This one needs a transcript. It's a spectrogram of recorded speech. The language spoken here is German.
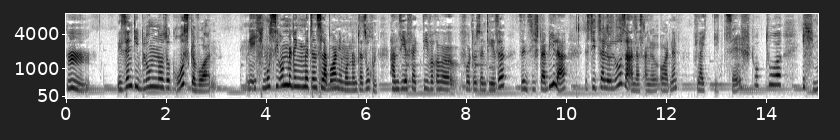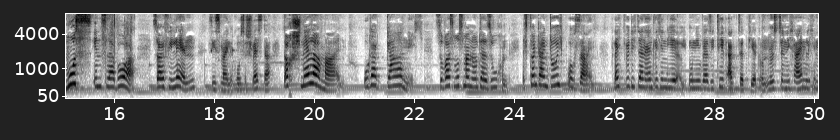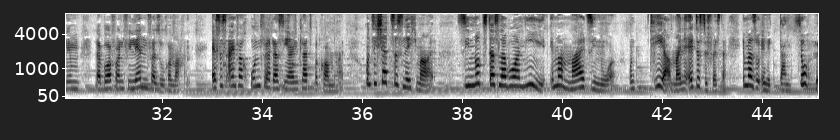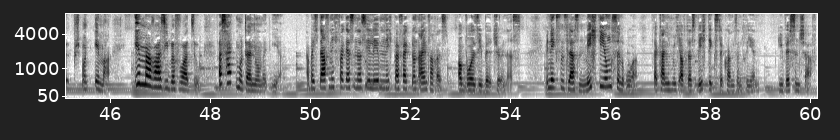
Hm, wie sind die Blumen nur so groß geworden? Ich muss sie unbedingt mit ins Labor nehmen und untersuchen. Haben sie effektivere Photosynthese? Sind sie stabiler? Ist die Zellulose anders angeordnet? Vielleicht die Zellstruktur? Ich muss ins Labor. Soll Philen, sie ist meine große Schwester, doch schneller malen. Oder gar nicht. Sowas muss man untersuchen. Es könnte ein Durchbruch sein. Vielleicht würde ich dann endlich in die Universität akzeptiert und müsste nicht heimlich in dem Labor von Philen Versuche machen. Es ist einfach unfair, dass sie einen Platz bekommen hat. Und sie schätzt es nicht mal. Sie nutzt das Labor nie. Immer malt sie nur. Und Thea, meine älteste Schwester, immer so elegant, so hübsch und immer, immer war sie bevorzugt. Was hat Mutter nur mit ihr? Aber ich darf nicht vergessen, dass ihr Leben nicht perfekt und einfach ist, obwohl sie bildschön ist. Wenigstens lassen mich die Jungs in Ruhe. Da kann ich mich auf das Wichtigste konzentrieren, die Wissenschaft.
